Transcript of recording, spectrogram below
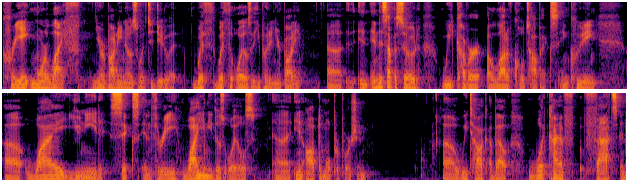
create more life. Your body knows what to do to it with, with the oils that you put in your body. Uh, in, in this episode, we cover a lot of cool topics, including uh, why you need six and three, why you need those oils uh, in optimal proportion. Uh, we talk about what kind of fats and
